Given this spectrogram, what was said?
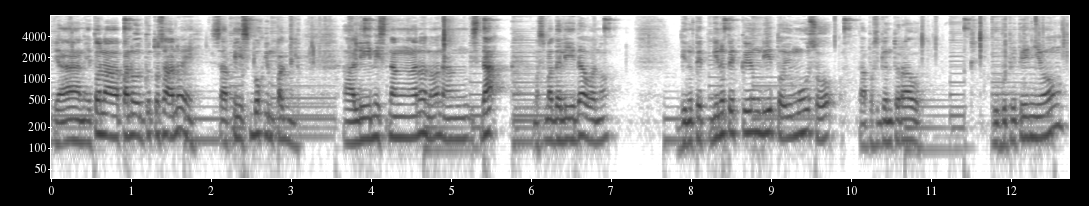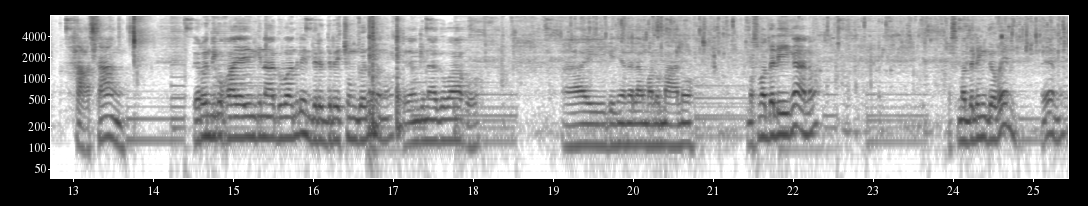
Yan, ito na panood ko to sa ano eh, sa Facebook yung pag ah, linis ng ano no, ng isda. Mas madali daw ano. Ginupit ginupit ko yung dito, yung muso, tapos ganito raw. Gugupitin yung hasang. Pero hindi ko kaya yung ginagawa nila, yung dire-diretsong ganun ano. Kaya ang ginagawa ko ay ganyan na lang mano-mano. Mas madali nga ano. Mas madaling gawin. Ayan. oh.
